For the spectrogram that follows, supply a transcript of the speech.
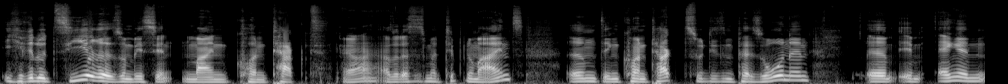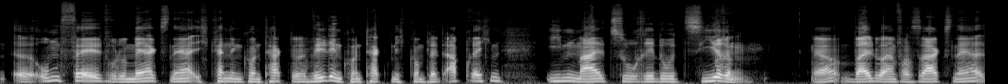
ich reduziere so ein bisschen meinen Kontakt. Ja, also das ist mal Tipp Nummer eins, ähm, den Kontakt zu diesen Personen ähm, im engen äh, Umfeld, wo du merkst, naja, ich kann den Kontakt oder will den Kontakt nicht komplett abbrechen, ihn mal zu reduzieren. Ja, weil du einfach sagst, naja,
